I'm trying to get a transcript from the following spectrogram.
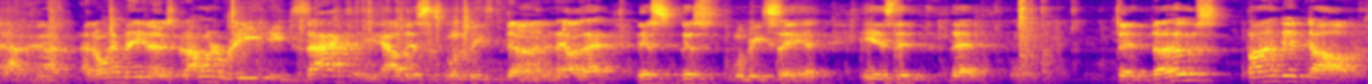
And I, and I, I don't have many notes, but I want to read exactly how this is going to be done and how that this this will be said. Is that that that those funded dollars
